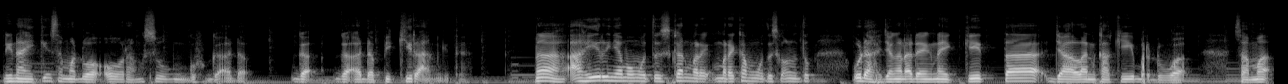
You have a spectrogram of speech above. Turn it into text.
dinaikin sama dua orang sungguh gak ada gak gak ada pikiran gitu. Nah akhirnya memutuskan mereka memutuskan untuk udah jangan ada yang naik kita jalan kaki berdua. Sama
